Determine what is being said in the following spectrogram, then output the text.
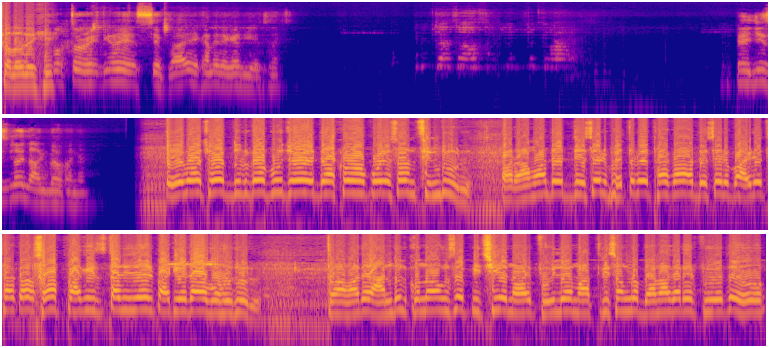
চলো দেখি। তো রেডি হয়ে এসছে প্রায় এখানে রেখে দিয়েছে। এই জিনিসগুলোই লাগবে ওখানে। এবছর দুর্গাপুজোয় দেখো অপারেশন সিন্দুর। আর আমাদের দেশের ভেতরে থাকা, দেশের বাইরে থাকা সব পাকিস্তানিদের পাঠিয়ে দেওয়া বহুদূর। তো আমাদের আন্দোল কোনো অংশে পিছিয়ে নয়, পুইলে মাতৃসংঘ ব্যায়ামাগারের পুজোতেও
